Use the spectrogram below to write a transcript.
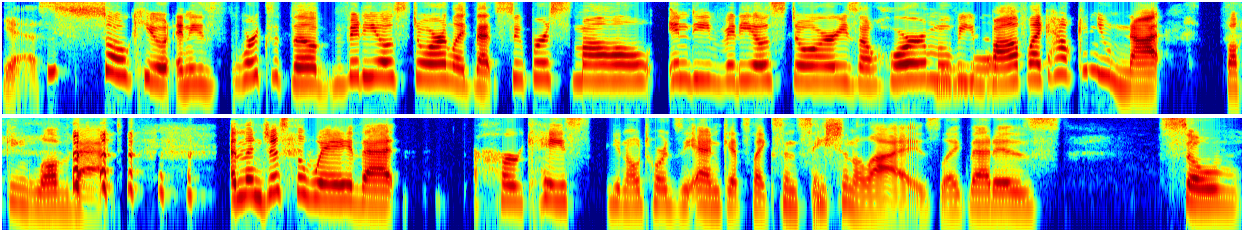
Yes. He's so cute, and he's works at the video store, like that super small indie video store. He's a horror movie Yep. buff. Like, how can you not fucking love that? and then just the way that her case, you know, towards the end gets like sensationalized, like that is so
